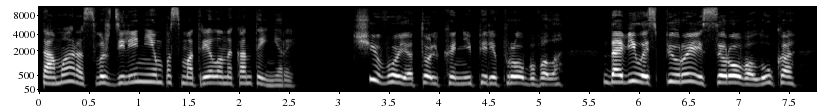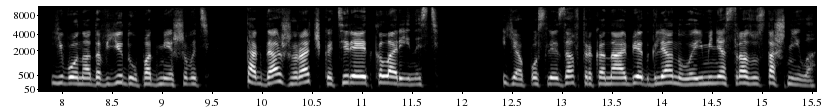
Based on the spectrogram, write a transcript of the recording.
Тамара с вожделением посмотрела на контейнеры. Чего я только не перепробовала. Давилось пюре из сырого лука. Его надо в еду подмешивать. Тогда жрачка теряет калорийность. Я после завтрака на обед глянула, и меня сразу стошнило.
